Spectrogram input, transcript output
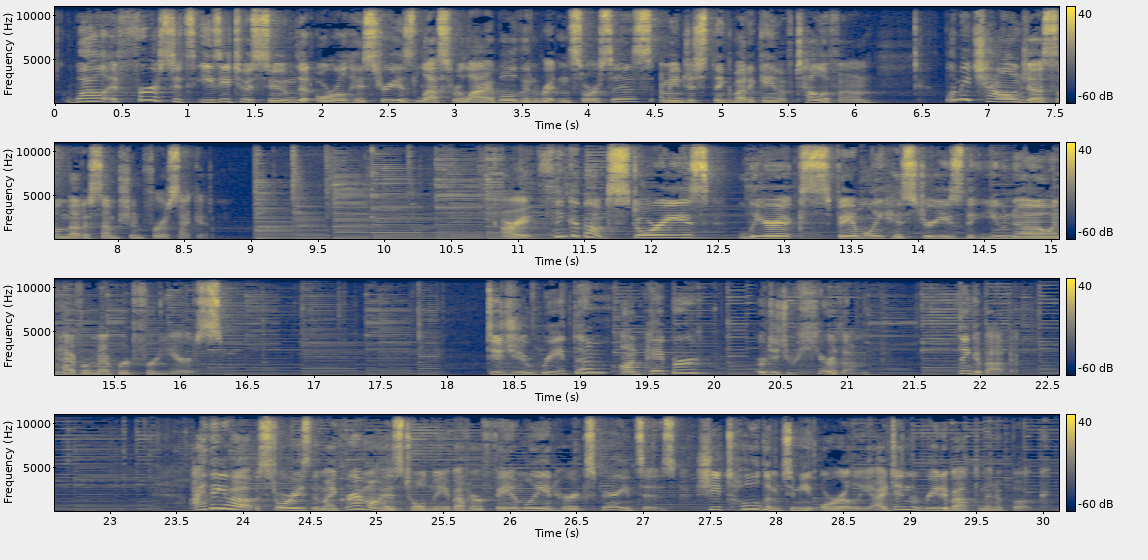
While at first it's easy to assume that oral history is less reliable than written sources, I mean, just think about a game of telephone, let me challenge us on that assumption for a second. All right, think about stories, lyrics, family histories that you know and have remembered for years. Did you read them on paper or did you hear them? Think about it. I think about stories that my grandma has told me about her family and her experiences. She told them to me orally. I didn't read about them in a book.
